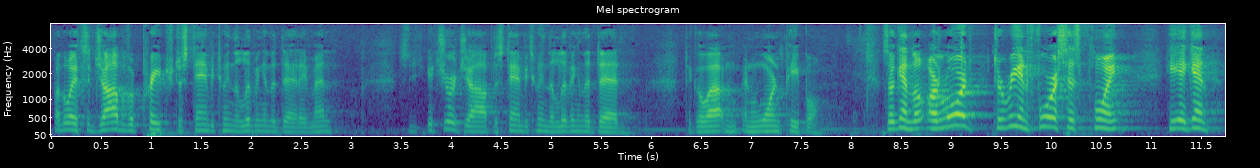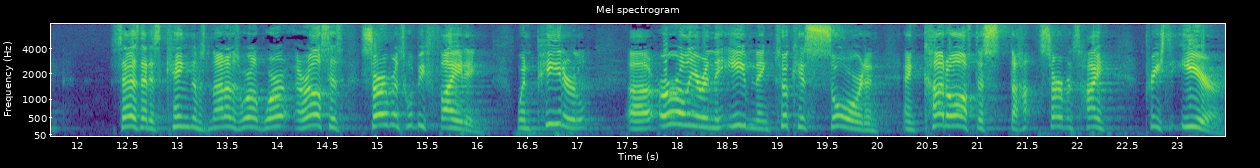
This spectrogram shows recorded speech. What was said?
By the way, it's the job of a preacher to stand between the living and the dead. Amen. It's your job to stand between the living and the dead, to go out and, and warn people. So again, our Lord, to reinforce his point, he again says that his kingdom's not of this world, or else his servants would be fighting. When Peter uh, earlier in the evening took his sword and, and cut off the, the servant's high priest's ear,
